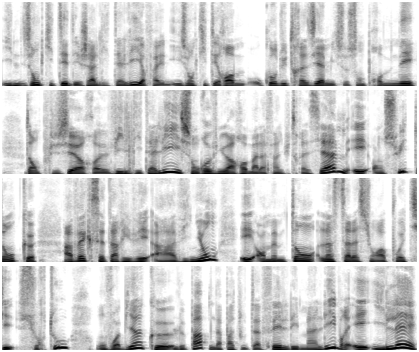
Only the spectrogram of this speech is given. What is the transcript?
ils ont quitté déjà l'Italie. Enfin, ils ont quitté Rome au cours du XIIIe. Ils se sont promenés dans plusieurs euh, villes d'Italie. Ils sont revenus à Rome à la fin du XIIIe et ensuite, donc, euh, avec cette arrivée à Avignon et en même temps l'installation à Poitiers surtout, on voit bien que le pape n'a pas tout à fait les mains libres et il est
